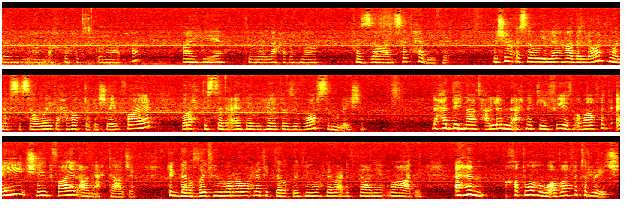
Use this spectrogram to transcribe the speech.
زي اللون الأخضر حتى تكون واضحة. هاي هي مثل ما نلاحظ هنا خزان سد حديثة. فشنو أسوي له؟ هذا اللون هو نفسه سويته حفظته ك shapefile. ورحت استدعيته بال HEC reservoir simulation لحد هنا تعلمنا إحنا كيفية إضافة أي shapefile أنا أحتاجه. تقدر تضيفين مرة واحدة تقدر تضيفين واحدة بعد الثانية وهذه. أهم خطوة هو إضافة ال reach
